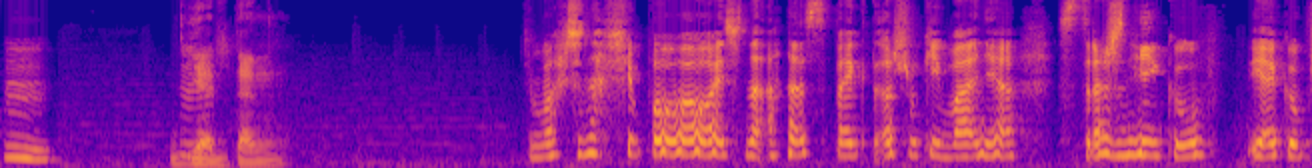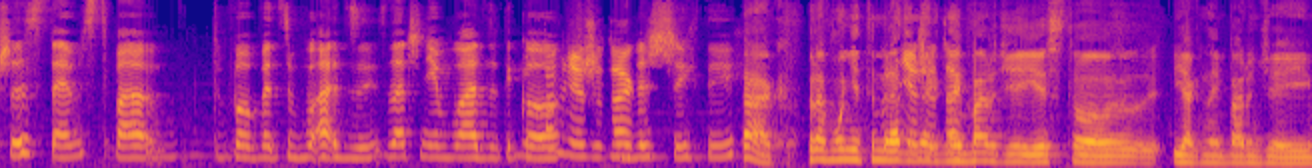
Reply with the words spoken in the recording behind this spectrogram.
Hmm. Jeden. Czy można się powołać na aspekt oszukiwania strażników jako przestępstwa wobec władzy? Znaczy nie władzy, tylko Pewnie, że tak. wyższych tych. Tak, w prawo nie tym Pewnie, razem jak tak. najbardziej jest to jak najbardziej y,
